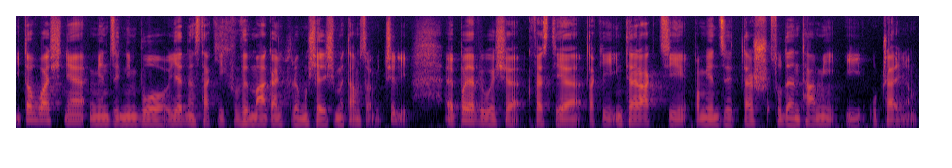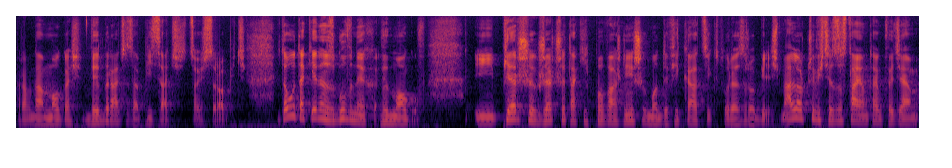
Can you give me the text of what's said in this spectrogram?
I to właśnie między innymi było jeden z takich wymagań, które musieliśmy tam zrobić, czyli e, pojawiły się kwestie takiej interakcji pomiędzy też studentami i uczelnią, prawda? Mogę się wybrać, zapisać, coś zrobić. I to był taki jeden z głównych wymogów i pierwszych rzeczy, takich poważniejszych modyfikacji, które zrobiliśmy. Ale oczywiście zostają, tak jak powiedziałem,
